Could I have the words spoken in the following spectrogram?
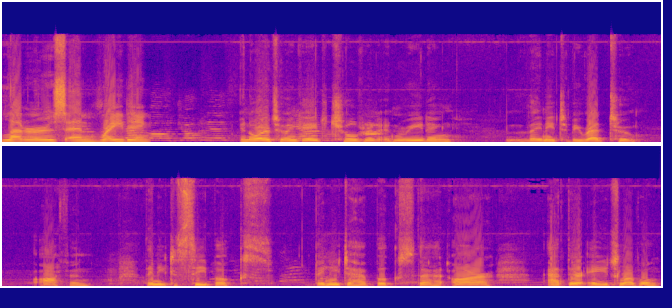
letters and writing. In order to engage children in reading, they need to be read to often. They need to see books. They need to have books that are at their age level.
